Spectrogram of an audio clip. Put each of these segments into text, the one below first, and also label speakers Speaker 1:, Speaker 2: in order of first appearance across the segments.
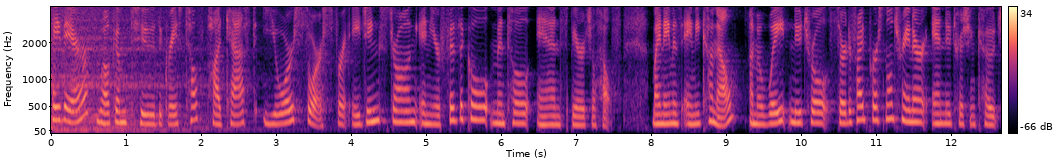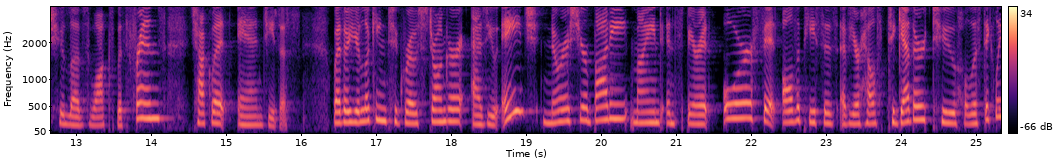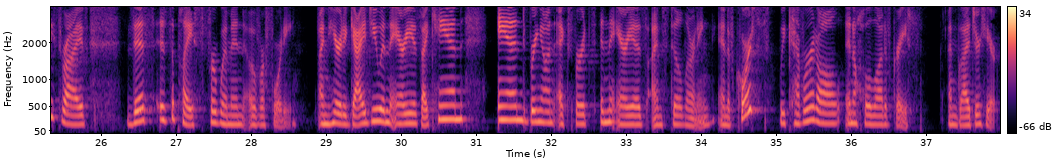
Speaker 1: Hey there. Welcome to the Graced Health Podcast, your source for aging strong in your physical, mental, and spiritual health. My name is Amy Connell. I'm a weight neutral certified personal trainer and nutrition coach who loves walks with friends, chocolate, and Jesus. Whether you're looking to grow stronger as you age, nourish your body, mind, and spirit, or fit all the pieces of your health together to holistically thrive, this is the place for women over 40. I'm here to guide you in the areas I can and bring on experts in the areas I'm still learning. And of course, we cover it all in a whole lot of grace. I'm glad you're here.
